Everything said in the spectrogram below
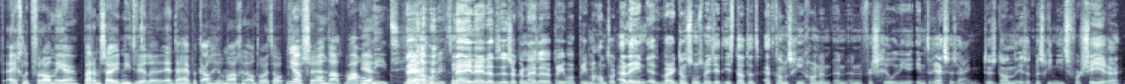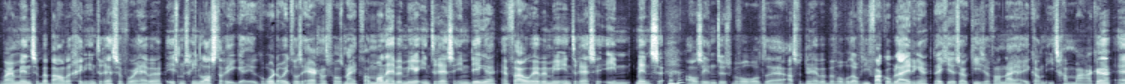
eigenlijk vooral meer, waarom zou je het niet willen? En daar heb ik al helemaal geen antwoord op. Ja, dus, eh, dat. Waarom ja. niet? Nee, Ja. waarom niet? Nee, nee, dat is ook een hele prima, prima antwoord. Alleen waar ik dan soms mee zit, is dat het, het kan misschien gewoon een, een, een verschil in interesse zijn. Dus dan is het misschien iets forceren waar mensen bepaalde geen interesse voor hebben, is misschien lastig. Ik, ik hoorde ooit wel eens ergens volgens mij van mannen hebben meer interesse in dingen en vrouwen hebben meer interesse in mensen. Mhm. Als in dus bijvoorbeeld, eh, als we het nu hebben bijvoorbeeld over die vakopleidingen, dat je zou kiezen van, nou ja, ik kan iets gaan maken. Eh,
